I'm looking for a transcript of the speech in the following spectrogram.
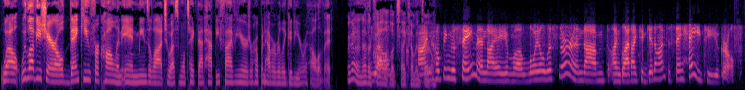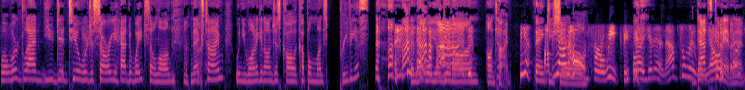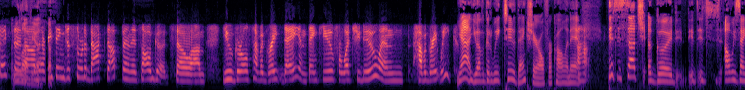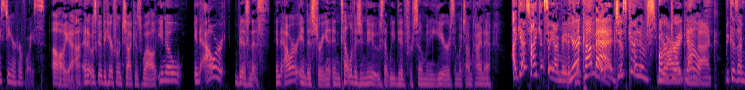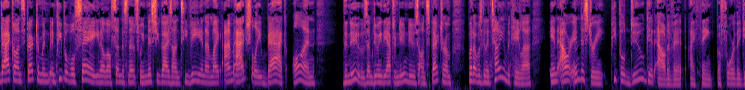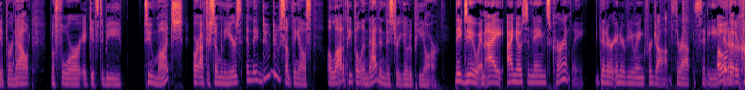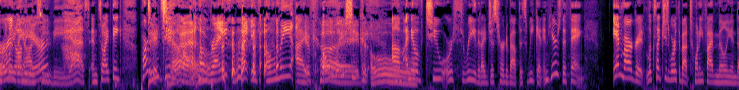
Well, we love you, Cheryl. Thank you for calling in. Means a lot to us, and we'll take that happy five years. We're hoping to have a really good year with all of it. We got another call. Well, it looks like coming I'm through. hoping the same, and I am a loyal listener, and um, I'm glad I could get on to say hey to you girls. Well, we're glad you did too. We're just sorry you had to wait so long. Next time, when you want to get on, just call a couple months previous, and that way you'll get on on time. Yeah, Thank I'll you, be on Cheryl. hold for a week before I get in. Absolutely, That's no, commitment. It's perfect, We and love um, you. everything just sort of backed up, and it's all good. So, um, you girls have a great day, and thank you for what you do, and have a great week. Yeah, you have a good week too. Thanks, Cheryl, for calling in. Uh-huh. This is such a good. It, it's always nice to hear her voice. Oh, yeah. And it was good to hear from Chuck as well. You know, in our business, in our industry, in, in television news that we did for so many years, in which I'm kind of, I guess I can say I made a, You're a comeback. It just kind of sparked right now because I'm back on Spectrum, and, and people will say, you know, they'll send us notes, we miss you guys on TV. And I'm like, I'm actually back on the news. I'm doing the afternoon news on Spectrum. But I was going to tell you, Mikaela, in our industry, people do get out of it, I think, before they get burned out, before it gets to be too much, or after so many years, and they do do something else. A lot of people in that industry go to PR. They do, and I I know some names currently that are interviewing for jobs throughout the city. Oh, that are currently on the air? TV. Yes, and so I think part Do of it too, tell. right? Right. If only I If could. only she could. Oh, Um, I know of two or three that I just heard about this weekend. And here's the thing. Ann-Margret looks like she's worth about $25 million.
